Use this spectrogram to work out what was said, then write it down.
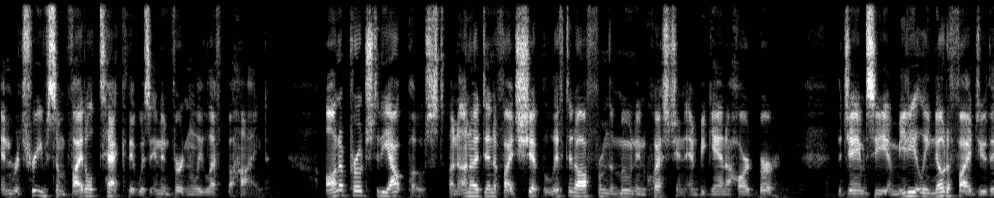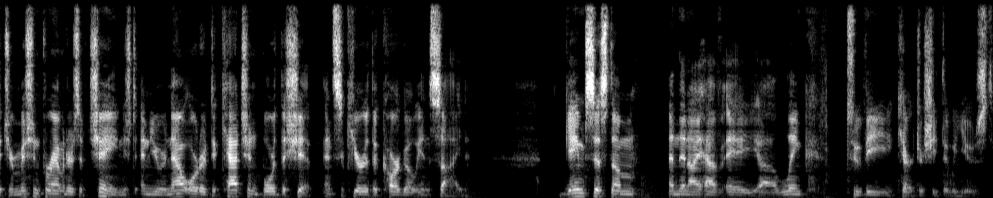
and retrieve some vital tech that was inadvertently left behind. On approach to the outpost, an unidentified ship lifted off from the moon in question and began a hard burn. The JMC immediately notified you that your mission parameters have changed and you are now ordered to catch and board the ship and secure the cargo inside game system, and then I have a uh, link to the character sheet that we used,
